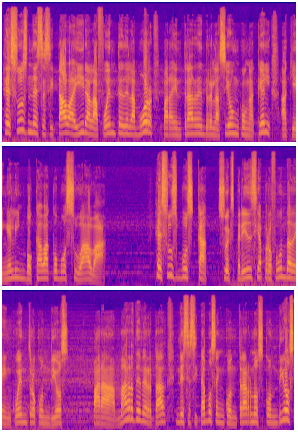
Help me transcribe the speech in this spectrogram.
Jesús necesitaba ir a la fuente del amor para entrar en relación con aquel a quien él invocaba como su Abba. Jesús busca su experiencia profunda de encuentro con Dios. Para amar de verdad necesitamos encontrarnos con Dios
